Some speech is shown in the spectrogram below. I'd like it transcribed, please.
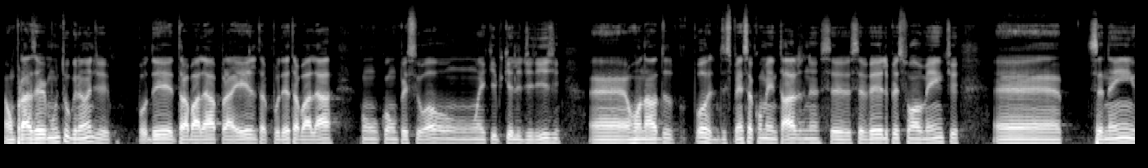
é um prazer muito grande poder trabalhar para ele, poder trabalhar com, com o pessoal, uma equipe que ele dirige. É, o Ronaldo, pô, dispensa comentários, né? Você vê ele pessoalmente, você é, nem,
